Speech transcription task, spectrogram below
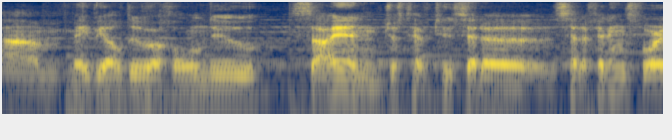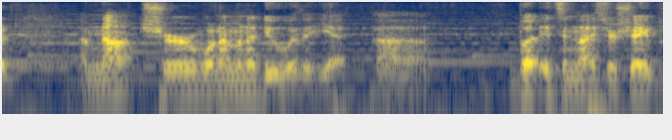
Um, maybe I'll do a whole new Saya and just have two set of set of fittings for it. I'm not sure what I'm gonna do with it yet, uh, but it's a nicer shape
